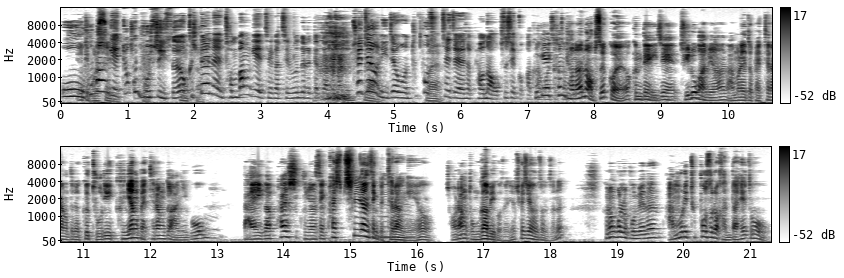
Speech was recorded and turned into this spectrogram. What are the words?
오, 후반기에 조금. 볼 수 있어요. 그렇죠. 그때는 전반기에 제가 질문 드릴 때까지는 최재원, 이재원 투포수 네. 체제에서 변화 없으실 것 같다고 그게 큰. 변화는 없을 거예요. 근데 음. 이제 뒤로 가면 아무래도 베테랑들은 그 둘이 그냥 베테랑도 아니고 음. 나이가 89년생, 87년생 음. 베테랑이에요. 저랑 동갑이거든요. 최재현 선수는. 그런 걸로 보면은 아무리 투포수로 간다 해도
